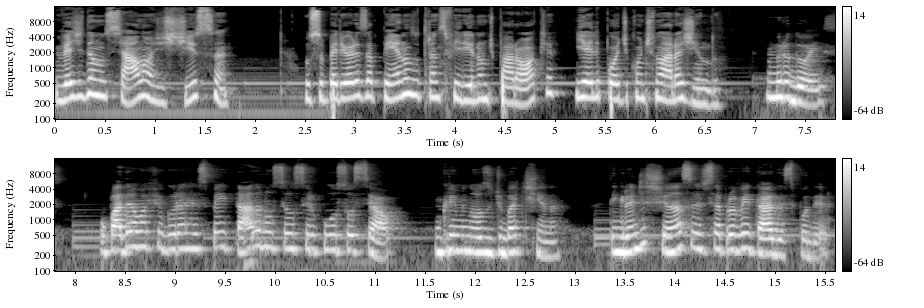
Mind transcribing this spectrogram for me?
Em vez de denunciá-lo à justiça, os superiores apenas o transferiram de paróquia e ele pôde continuar agindo. Número 2. O padre é uma figura respeitada no seu círculo social, um criminoso de batina. Tem grandes chances de se aproveitar desse poder.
